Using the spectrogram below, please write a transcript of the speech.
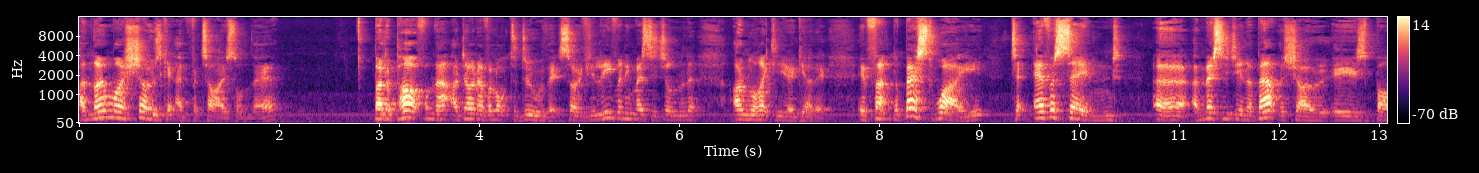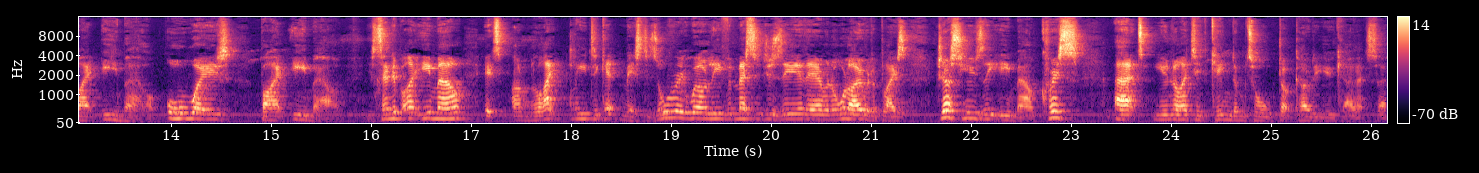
I know my shows get advertised on there, but apart from that, I don't have a lot to do with it. So if you leave any message on there, unlikely you get it. In fact, the best way to ever send uh, a message in about the show is by email. Always by email. You send it by email, it's unlikely to get missed. It's all very well leaving messages here, there, and all over the place. Just use the email. Chris at unitedkingdomtalk.co.uk. That's uh,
